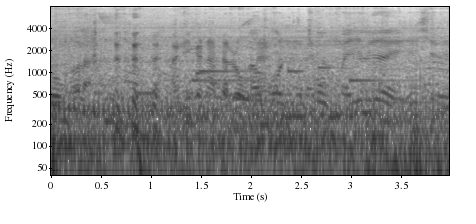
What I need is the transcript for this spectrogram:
ลงแล้วล่ะ อันนี้ก็น่าจะลงเรานะวนชมไปเรื่อยๆเฉย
